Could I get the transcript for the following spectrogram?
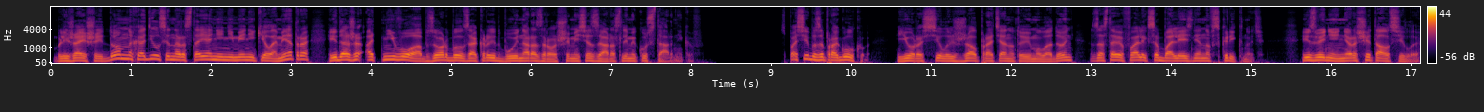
Ближайший дом находился на расстоянии не менее километра, и даже от него обзор был закрыт буйно разросшимися зарослями кустарников. «Спасибо за прогулку», Юра с силой сжал протянутую ему ладонь, заставив Алекса болезненно вскрикнуть. «Извини, не рассчитал силы.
